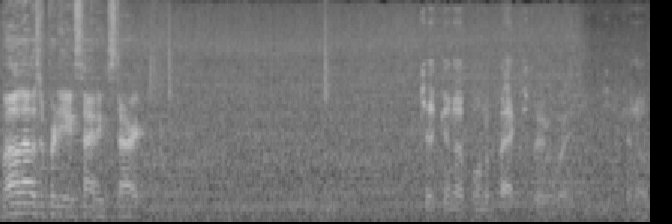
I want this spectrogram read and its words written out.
Well, that was a pretty exciting start. Checking up on the back straightaway. Checking up.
